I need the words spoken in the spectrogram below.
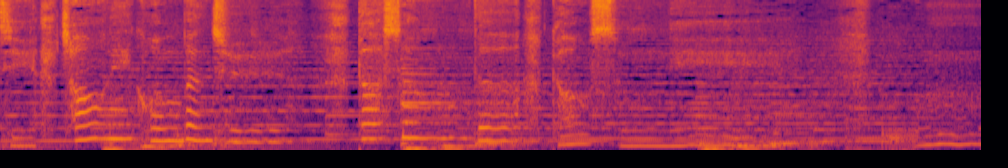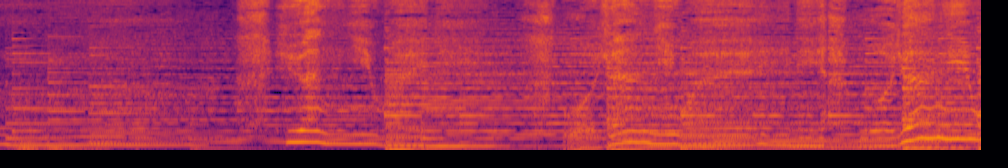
能立即朝你狂奔去，大声的告诉你，愿意为你。我愿意为你，我愿意为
